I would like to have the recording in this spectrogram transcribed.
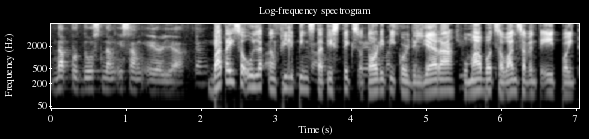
na-produce ng isang area. Batay sa ulat ng Philippine Statistics Authority Cordillera, umabot sa 178.85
